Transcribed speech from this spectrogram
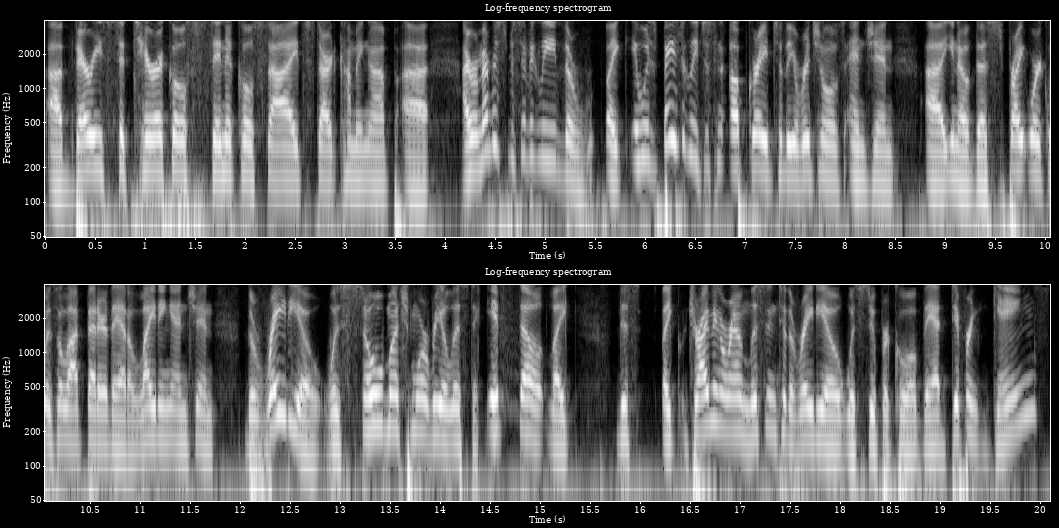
uh, very satirical, cynical sides start coming up. Uh, I remember specifically the like it was basically just an upgrade to the originals engine. Uh, you know, the sprite work was a lot better. They had a lighting engine. The radio was so much more realistic. It felt like this like driving around listening to the radio was super cool. They had different gangs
